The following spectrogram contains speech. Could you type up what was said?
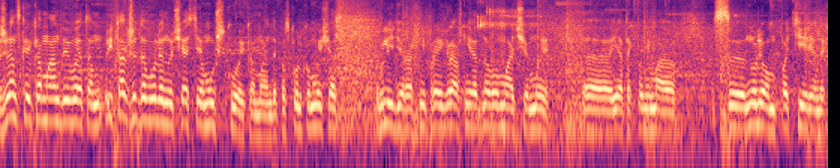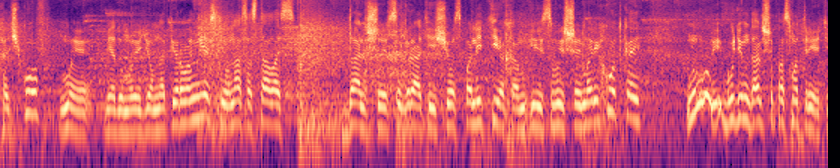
женской команды в этом. И также доволен участием мужской команды, поскольку мы сейчас в лидерах, не проиграв ни одного матча, мы, э, я так понимаю, с нулем потерянных очков. Мы, я думаю, идем на первом месте. У нас осталось дальше сыграть еще с политехом и с высшей мореходкой. Ну и будем дальше посмотреть.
